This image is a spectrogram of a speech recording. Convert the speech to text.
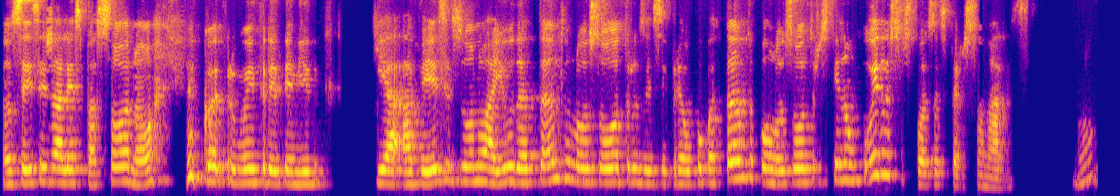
Não sei se já les passou, não? Encontro muito entretenido. Que a, vezes uno ajuda tanto os outros e se preocupa tanto com os outros que não cuida suas coisas personais. Não?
